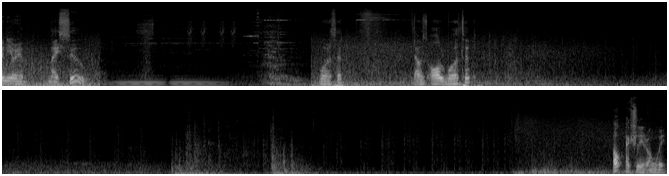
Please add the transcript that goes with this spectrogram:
Nowhere near him. Nice Sue. Worth it. That was all worth it. Oh, actually, wrong way.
